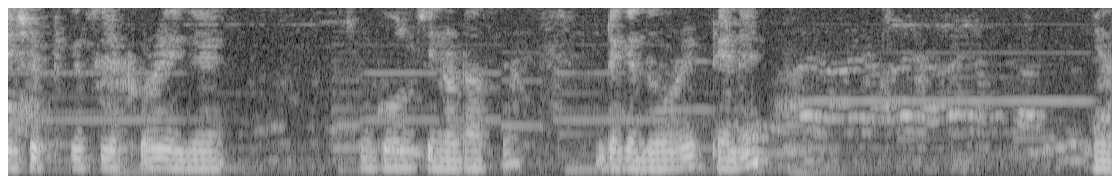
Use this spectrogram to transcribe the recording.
এই শেপটাকে সিলেক্ট করে এই যে গোল চিহ্নটা আছে এটাকে ধরে, টেনে নিয়ে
